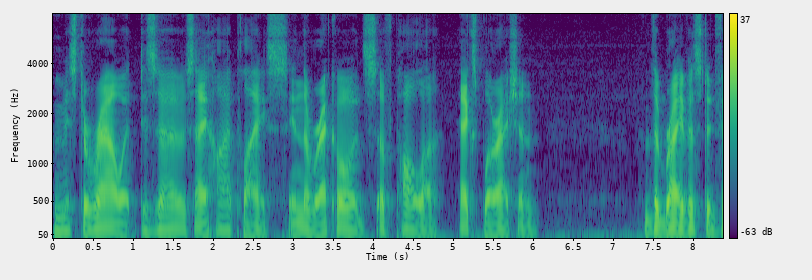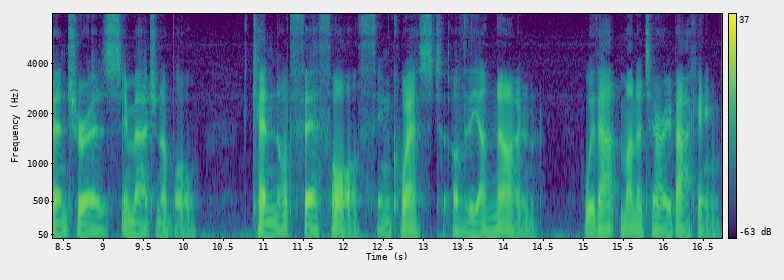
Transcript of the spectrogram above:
Mr. Rowett deserves a high place in the records of polar exploration. The bravest adventurers imaginable cannot fare forth in quest of the unknown without monetary backing.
